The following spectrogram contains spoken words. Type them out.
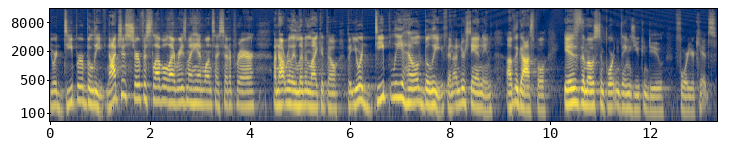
your deeper belief, not just surface level, I raised my hand once, I said a prayer, I'm not really living like it though. But your deeply held belief and understanding of the gospel is the most important things you can do for your kids.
